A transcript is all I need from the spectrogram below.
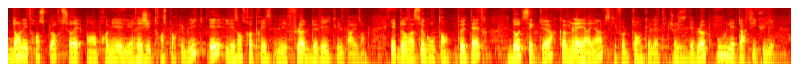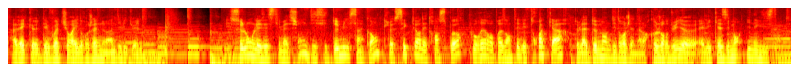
dans les transports seraient en premier les régies de transport public et les entreprises, les flottes de véhicules par exemple. Et dans un second temps, peut-être d'autres secteurs comme l'aérien, parce qu'il faut le temps que la technologie se développe, ou les particuliers, avec des voitures à hydrogène individuelles. Selon les estimations, d'ici 2050, le secteur des transports pourrait représenter les trois quarts de la demande d'hydrogène, alors qu'aujourd'hui euh, elle est quasiment inexistante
